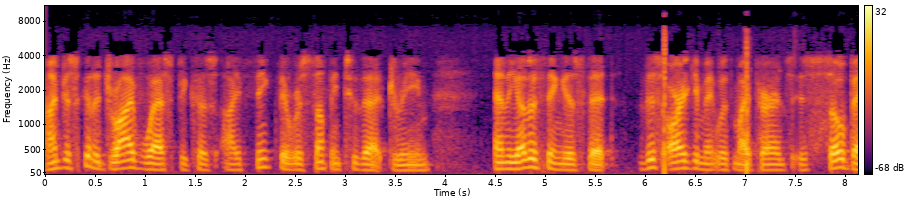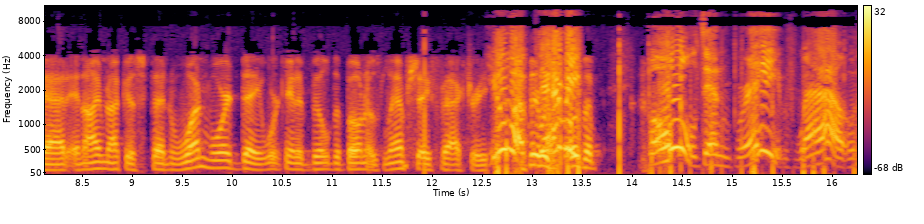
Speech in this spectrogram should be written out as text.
I'm just going to drive west because I think there was something to that dream." And the other thing is that this argument with my parents is so bad, and I'm not going to spend one more day working at Bill DeBono's lampshade factory. You are there very bold and brave. Wow.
